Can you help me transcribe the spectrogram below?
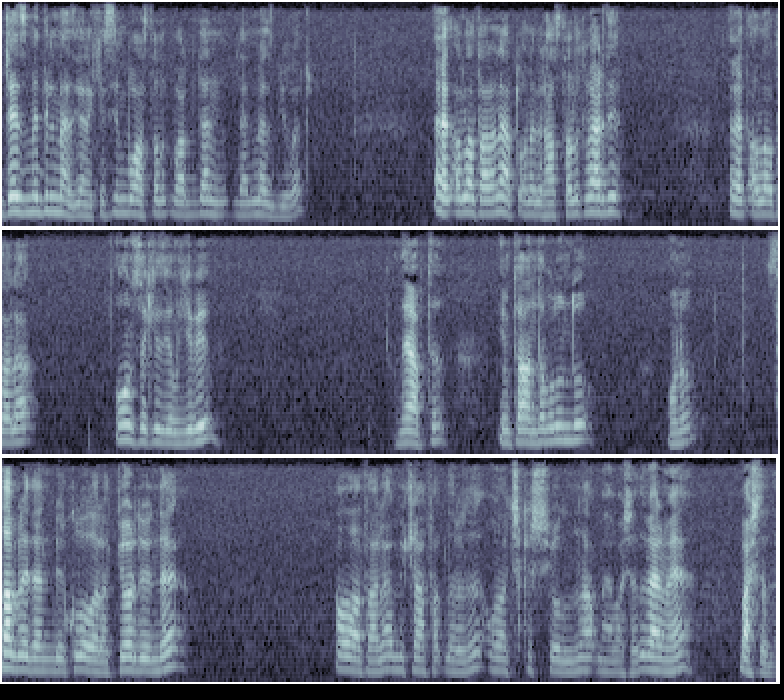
cezmedilmez. Yani kesin bu hastalık vardı den, denmez diyorlar. Evet Allah Teala ne yaptı? Ona bir hastalık verdi. Evet Allah Teala 18 yıl gibi ne yaptı? İmtihanda bulundu. Onu sabreden bir kul olarak gördüğünde allah Teala mükafatlarını ona çıkış yolunu yapmaya başladı? Vermeye başladı.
